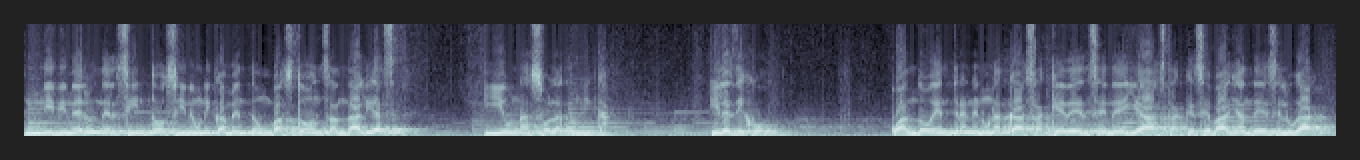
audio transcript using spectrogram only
ni dinero en el cinto, sino únicamente un bastón, sandalias y una sola túnica. Y les dijo, cuando entren en una casa, quédense en ella hasta que se vayan de ese lugar.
